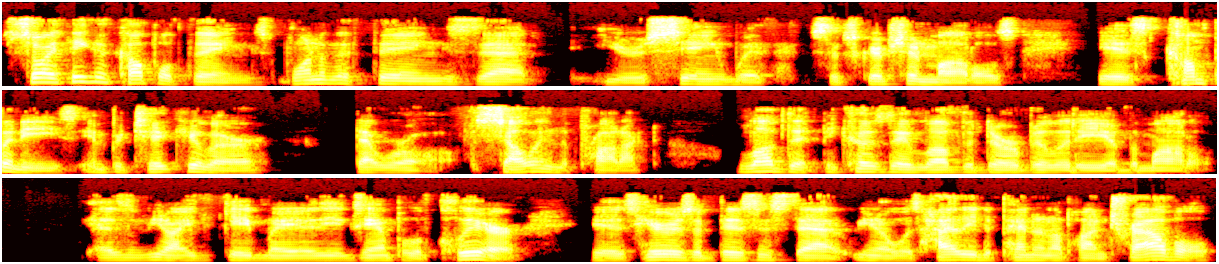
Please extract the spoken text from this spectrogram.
So I think a couple things. One of the things that you're seeing with subscription models is companies in particular that were selling the product loved it because they loved the durability of the model. As you know, I gave my the example of Clear is here is a business that you know was highly dependent upon travel,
